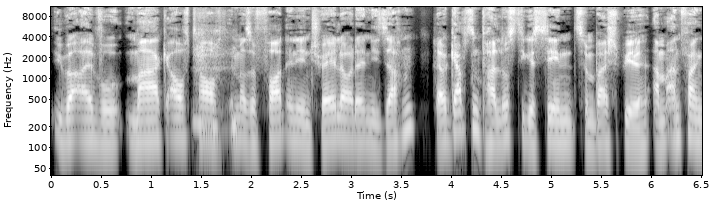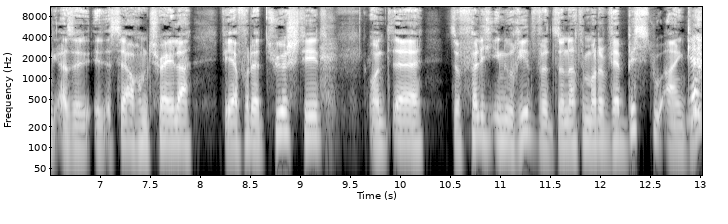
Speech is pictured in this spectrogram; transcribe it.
überall, wo Marc auftaucht, immer sofort in den Trailer oder in die Sachen. Da gab es ein paar lustige Szenen, zum Beispiel am Anfang, also ist ja auch im Trailer, wie er vor der Tür steht und äh, so völlig ignoriert wird, so nach dem Motto, wer bist du eigentlich?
